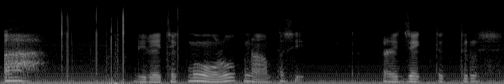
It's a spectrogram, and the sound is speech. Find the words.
Ah di reject mulu kenapa sih? Rejected terus.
